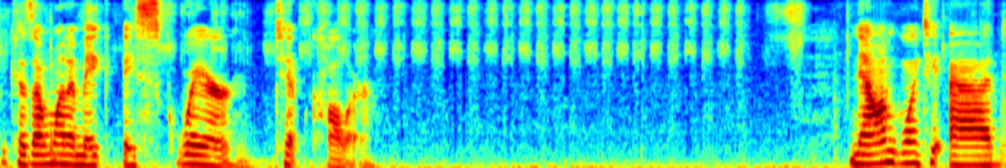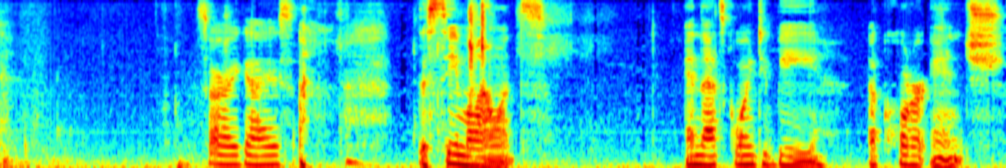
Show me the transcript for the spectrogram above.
because I want to make a square tip collar. Now I'm going to add, sorry guys, the seam allowance. And that's going to be a quarter inch.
